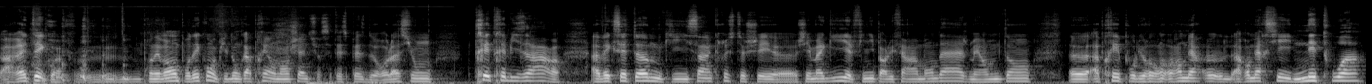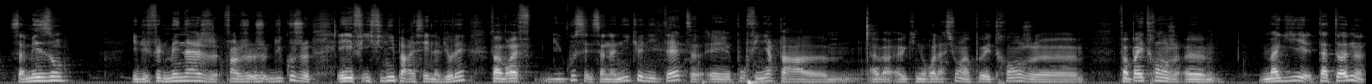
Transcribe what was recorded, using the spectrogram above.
arrêtez quoi. Vous prenez vraiment pour des cons. Et puis donc après on enchaîne sur cette espèce de relation très très bizarre avec cet homme qui s'incruste chez, euh, chez Maggie. Elle finit par lui faire un bandage, mais en même temps, euh, après, pour lui euh, la remercier, il nettoie sa maison. Il lui fait le ménage. Enfin, du coup, et il finit par essayer de la violer. Enfin bref, du coup, ça n'a ni queue ni tête. Et pour finir par avec une relation un peu étrange. Enfin, pas étrange. Maggie tâtonne,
